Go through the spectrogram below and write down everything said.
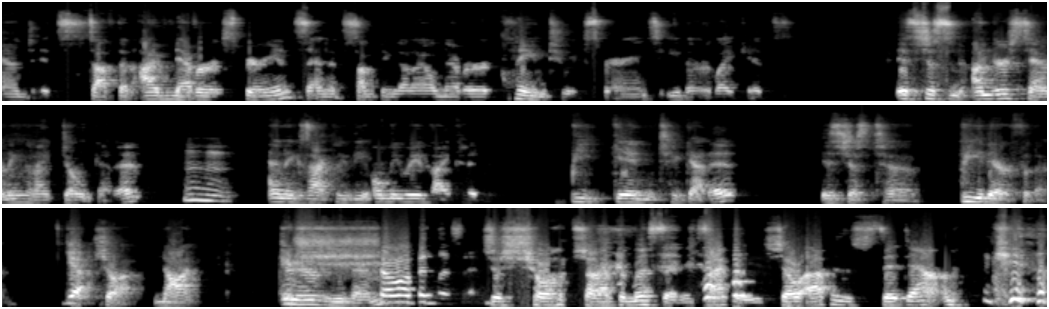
and it's stuff that I've never experienced, and it's something that I'll never claim to experience either. Like it's, it's just an understanding that I don't get it, Mhm. and exactly the only way that I could begin to get it is just to be there for them. Yeah. Show up, not Just interview them. Show up and listen. just show up, show up and listen. Exactly. show up and sit down. yeah.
